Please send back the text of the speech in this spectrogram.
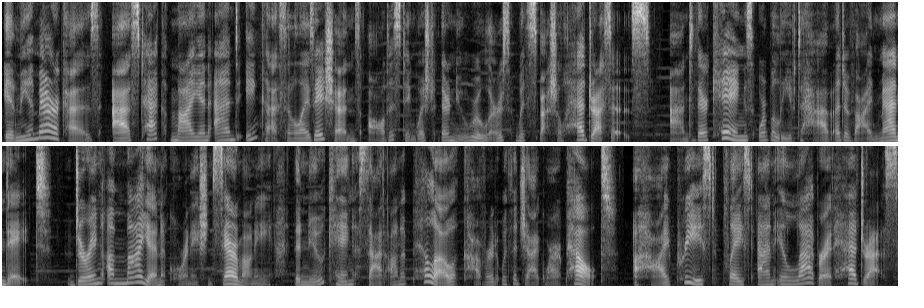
in the Americas, Aztec, Mayan, and Inca civilizations all distinguished their new rulers with special headdresses, and their kings were believed to have a divine mandate. During a Mayan coronation ceremony, the new king sat on a pillow covered with a jaguar pelt a high priest placed an elaborate headdress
